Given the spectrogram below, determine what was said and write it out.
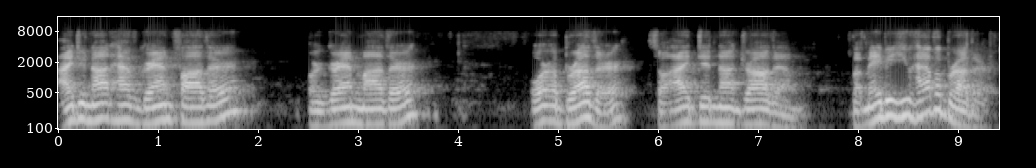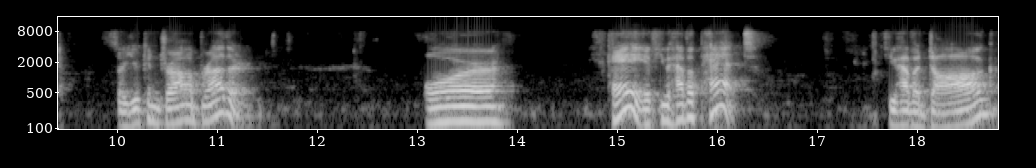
I do not have grandfather or grandmother or a brother, so I did not draw them. But maybe you have a brother, so you can draw a brother. Or hey, if you have a pet, if you have a dog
